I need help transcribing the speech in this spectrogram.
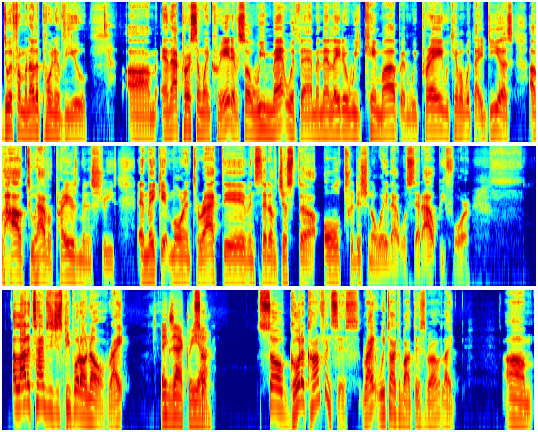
do it from another point of view um, and that person went creative so we met with them and then later we came up and we prayed we came up with ideas of how to have a prayers ministry and make it more interactive instead of just the old traditional way that was set out before a lot of times it's just people don't know right Exactly. So- Yeah. so go to conferences, right? We talked about this, bro. Like, um,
